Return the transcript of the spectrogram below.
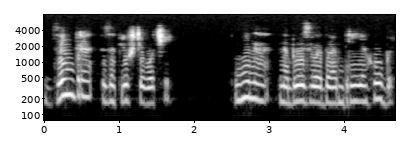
Дзиндра заплющив очі. Ніна наблизила до Андрія губи.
